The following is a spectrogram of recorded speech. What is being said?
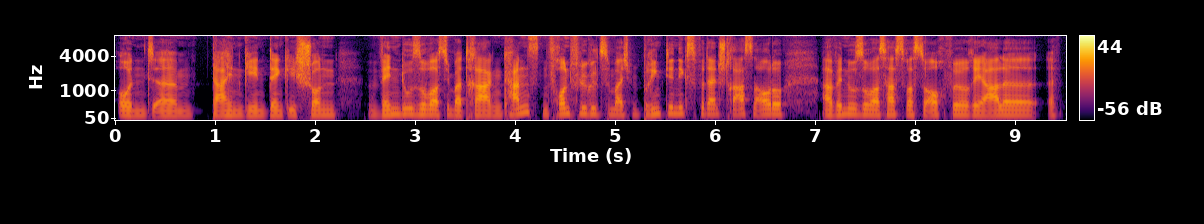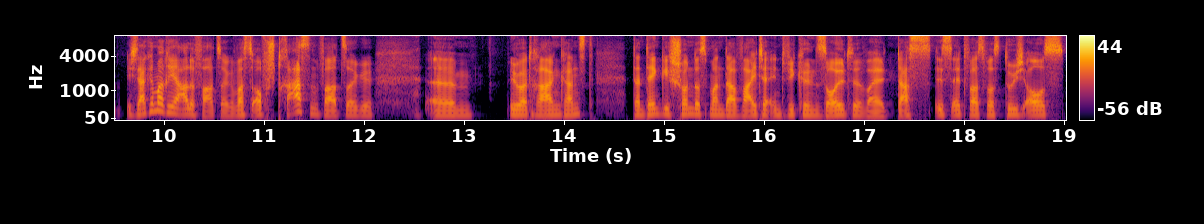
Und ähm, dahingehend denke ich schon, wenn du sowas übertragen kannst. Ein Frontflügel zum Beispiel bringt dir nichts für dein Straßenauto, aber wenn du sowas hast, was du auch für reale, äh, ich sage immer reale Fahrzeuge, was du auf Straßenfahrzeuge ähm, übertragen kannst, dann denke ich schon, dass man da weiterentwickeln sollte, weil das ist etwas, was durchaus,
